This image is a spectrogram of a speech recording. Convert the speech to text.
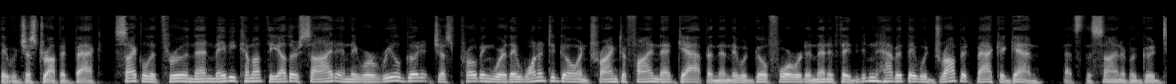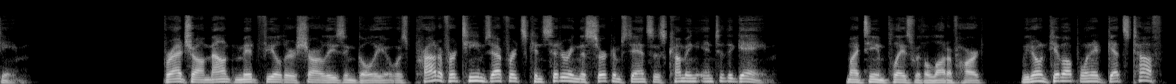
They would just drop it back, cycle it through and then maybe come up the other side and they were real good at just probing where they wanted to go and trying to find that gap and then they would go forward and then if they didn't have it they would drop it back again. That's the sign of a good team. Bradshaw Mount midfielder Charlize Ngolia was proud of her team's efforts considering the circumstances coming into the game. My team plays with a lot of heart. We don't give up when it gets tough,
